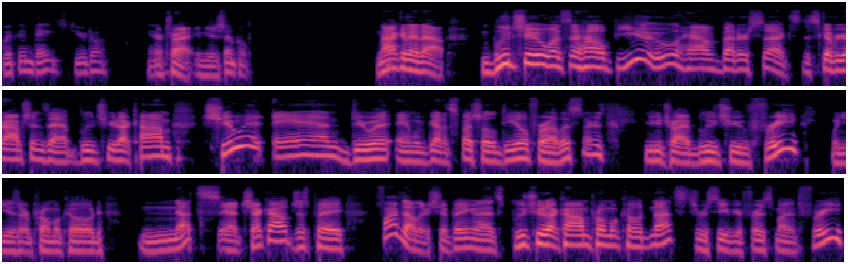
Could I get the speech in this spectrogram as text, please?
within days to your door. You know? That's right. And you're simple. Knocking it out. Blue Chew wants to help you have better sex. Discover your options at bluechew.com. Chew it and do it. And we've got a special deal for our listeners. You can try Blue Chew free when you use our promo code NUTS at checkout. Just pay $5 shipping. That's bluechew.com, promo code NUTS to receive your first month free.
